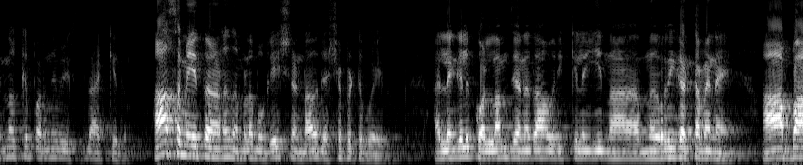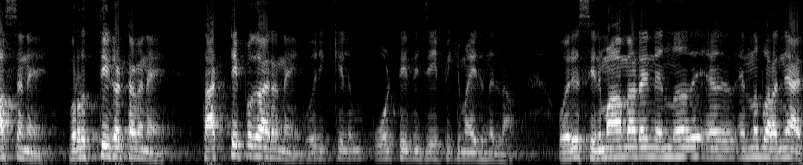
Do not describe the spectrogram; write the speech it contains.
എന്നൊക്കെ പറഞ്ഞ് ഇതാക്കിയത് ആ സമയത്താണ് നമ്മളെ മുകേഷ് രണ്ടാമത് രക്ഷപ്പെട്ടു പോയത്. അല്ലെങ്കിൽ കൊല്ലം ജനത ഒരിക്കലും ഈ നെറികെട്ടവനെ ആഭാസനെ വൃത്തികെട്ടവനെ തട്ടിപ്പുകാരനെ ഒരിക്കലും വോട്ട് ചെയ്ത് ജയിപ്പിക്കുമായിരുന്നില്ല. ഒരു സിനിമാ നടൻ എന്ന് എന്ന് പറഞ്ഞാൽ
